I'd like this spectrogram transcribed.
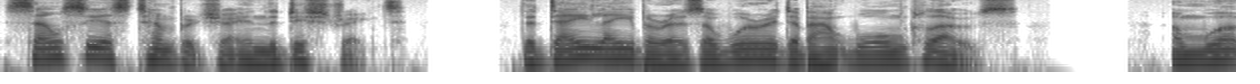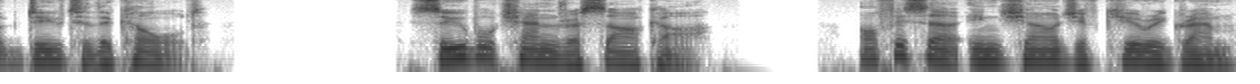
Celsius temperature in the district. The day labourers are worried about warm clothes and work due to the cold. Subal Chandra Sarkar, officer in charge of Kurigram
